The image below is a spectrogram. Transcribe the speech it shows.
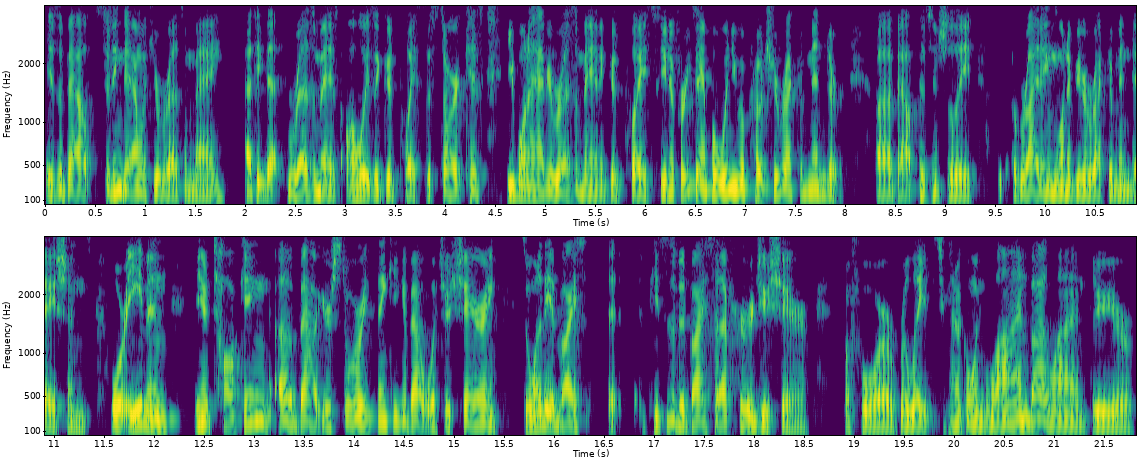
is about sitting down with your resume. I think that resume is always a good place to start because you want to have your resume in a good place. You know, for example, when you approach your recommender uh, about potentially writing one of your recommendations, or even you know talking about your story, thinking about what you're sharing. So, one of the advice uh, pieces of advice that I've heard you share before relates to kind of going line by line through your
